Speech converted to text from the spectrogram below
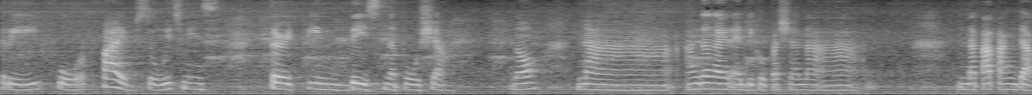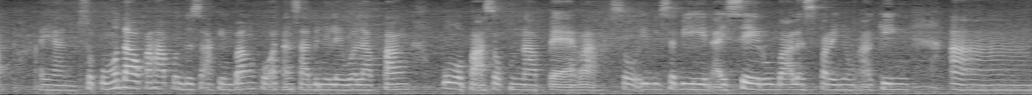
3, 4, 5. So, which means 13 days na po siya, no? Na hanggang ngayon ay hindi ko pa siya na natatanggap. Ayan. So, pumunta ako kahapon doon sa aking bangko at ang sabi nila wala pang pumapasok na pera. So, ibig sabihin ay zero balance pa rin yung aking ah,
